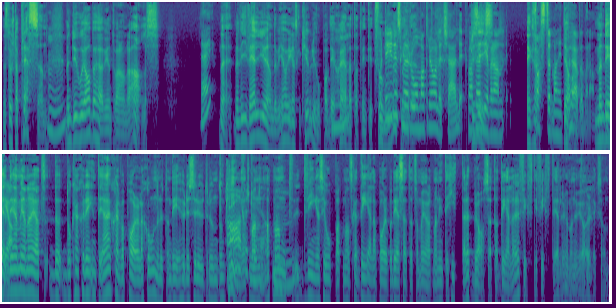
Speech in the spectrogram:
den största pressen. Men du och jag behöver ju inte varandra alls. Nej, Nej, men vi väljer ju ändå, vi har ju ganska kul ihop av det skälet att vi inte är och tvungna det är ju det som är till råmaterialet kärlek. Man Precis. väljer varandra Exakt. fastän man inte Ja, behöver varandra. Men det, jag. det jag menar är att då, då kanske det inte är själva parrelationen utan det är hur det ser ut runt omkring. Ja, att man. Mm. att man tvingas ihop, att man ska dela på det på det sättet som man gör att man inte hittar ett bra sätt att dela det 50-50 eller hur man nu gör det. Liksom.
